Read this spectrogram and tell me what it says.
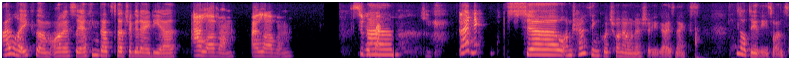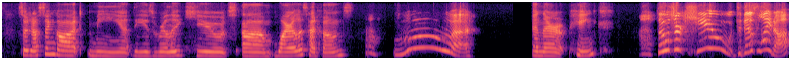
I like them, honestly. I think that's such a good idea. I love them. I love them. Super. Um, Go ahead, Nick. so I'm trying to think which one I want to show you guys next. I think I'll do these ones. So Justin got me these really cute um, wireless headphones, Ooh, and they're pink. those are cute. Did those light up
